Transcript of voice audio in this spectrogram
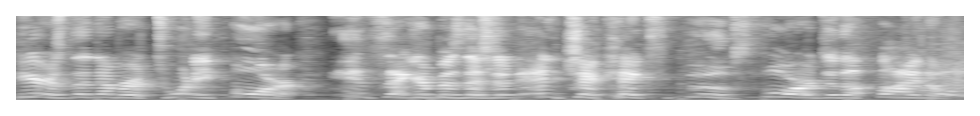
Here's the number 24 in second position, and Hicks moves forward to the finals.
